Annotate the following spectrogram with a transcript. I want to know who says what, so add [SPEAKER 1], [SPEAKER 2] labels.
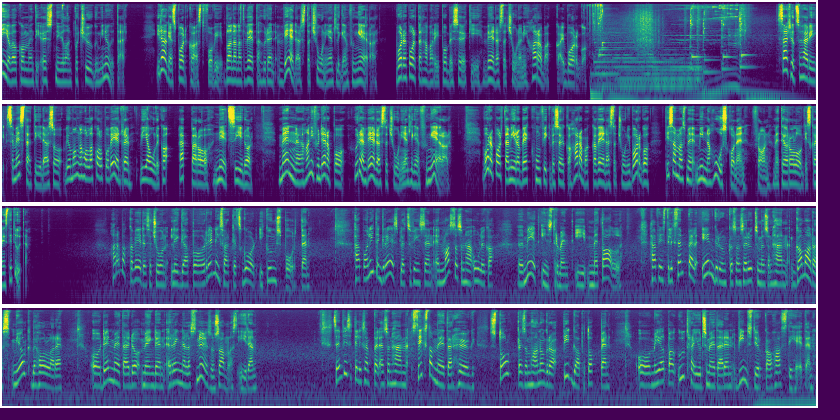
[SPEAKER 1] Hej och välkommen till Östnyland på 20 minuter. I dagens podcast får vi bland annat veta hur en väderstation egentligen fungerar. Vår reporter har varit på besök i väderstationen i Harabacka i Borgo. Särskilt så här i semestertider så vill många hålla koll på vädret via olika appar och nätsidor. Men har ni funderat på hur en väderstation egentligen fungerar? Vår reporter Mira Bäck hon fick besöka Harabacka väderstation i Borgo tillsammans med Minna Huskonen från Meteorologiska institutet.
[SPEAKER 2] Harabacka väderstation ligger på Räddningsverkets gård i Kungsporten. Här på en liten gräsplätt så finns en, en massa sådana här olika eh, mätinstrument i metall. Här finns till exempel en grunka som ser ut som en sån här gammaldags mjölkbehållare och den mäter då mängden regn eller snö som samlas i den. Sen finns det till exempel en sån här 16 meter hög stolpe som har några piggar på toppen och med hjälp av ultraljud så mäter den vindstyrka och hastigheten.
